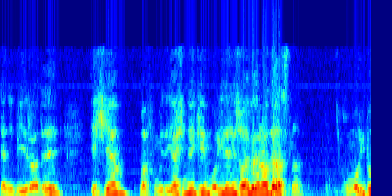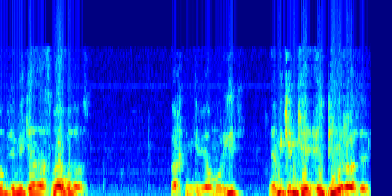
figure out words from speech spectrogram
یعنی بی اراده یکی هم مفهوم دیگهش اینه که مرید یعنی صاحب اراده اصلا. خب مرید ما یکی از اسماء خداست. وقتی میگیم یا مرید نمیگیم که ای بی اراده.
